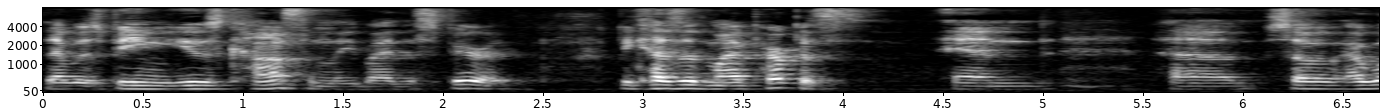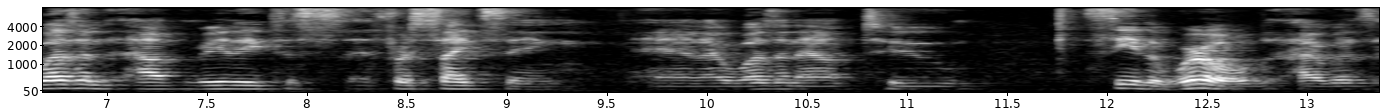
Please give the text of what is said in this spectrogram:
that was being used constantly by the Spirit because of my purpose. And uh, so I wasn't out really to, for sightseeing, and I wasn't out to see the world. I was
